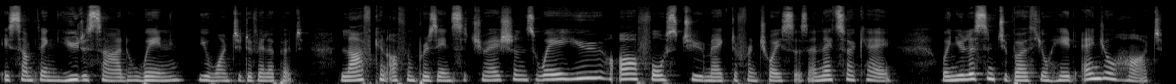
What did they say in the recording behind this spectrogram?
is something you decide when you want to develop it. Life can often present situations where you are forced to make different choices, and that's okay. When you listen to both your head and your heart,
